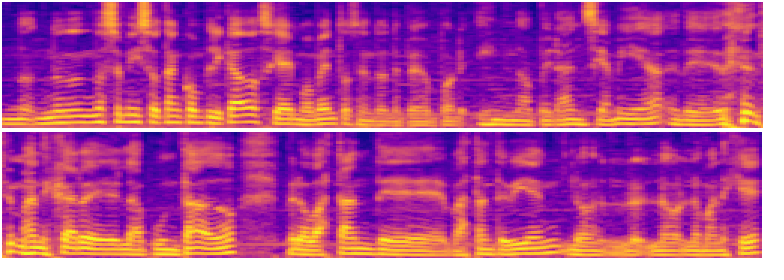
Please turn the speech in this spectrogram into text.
no, no- no se me hizo tan complicado si hay momentos en donde, pero por inoperancia mía de, de manejar el apuntado, pero bastante, bastante bien lo, lo- lo manejé.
